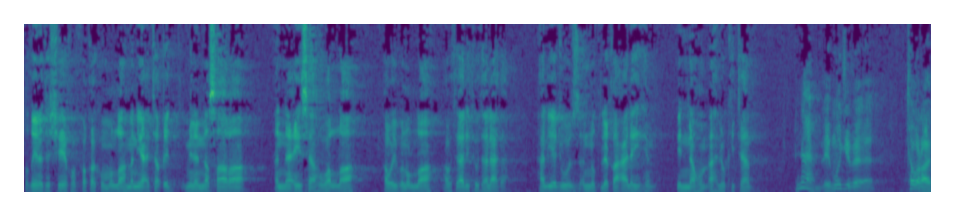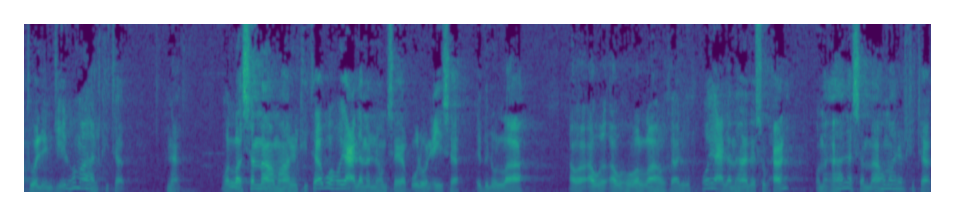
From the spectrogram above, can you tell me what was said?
فضيلة الشيخ وفقكم الله من يعتقد من النصارى أن عيسى هو الله أو ابن الله أو ثالث ثلاثة؟ هل يجوز أن نطلق عليهم إنهم أهل كتاب؟ نعم بموجب التوراة والإنجيل هم أهل الكتاب نعم. والله سماهم أهل الكتاب وهو يعلم أنهم سيقولون عيسى ابن الله أو, أو, أو هو الله ثالث. ويعلم هذا سبحانه ومع هذا سماهم أهل الكتاب.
